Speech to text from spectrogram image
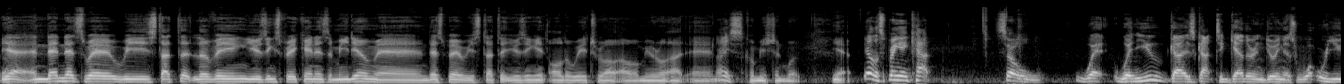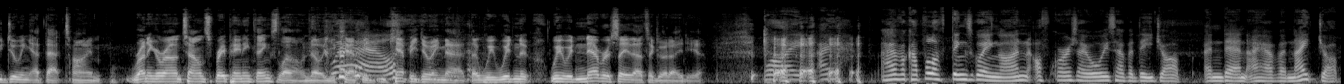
Yeah, and then that's where we started living using spray can as a medium, and that's where we started using it all the way throughout our mural art and Nice. commission work. Yeah. Yeah, let's bring in Kat. So, when you guys got together and doing this, what were you doing at that time? Running around town spray painting things? Oh no, you can't be. You can't be doing that. That we wouldn't. We would never say that's a good idea. Well, I, I, I have a couple of things going on. Of course, I always have a day job, and then I have a night job,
